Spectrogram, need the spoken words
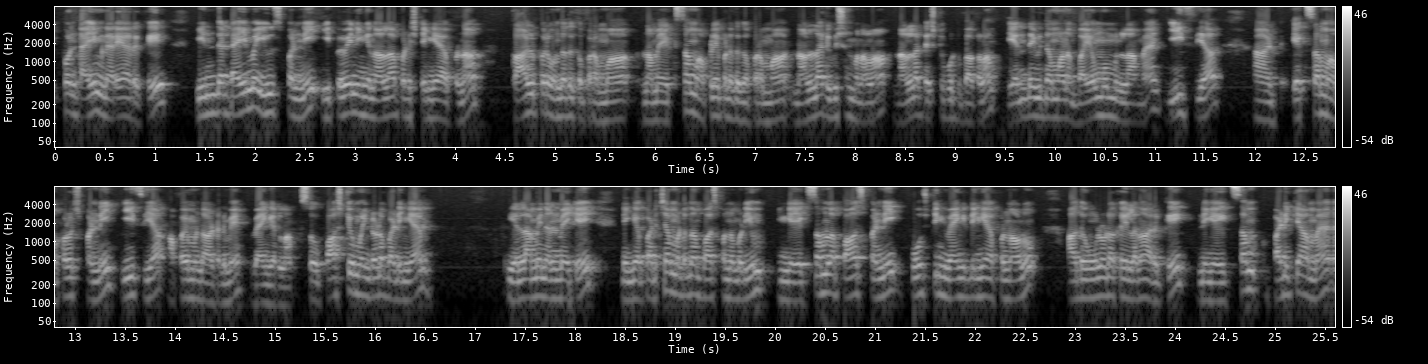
இப்போ டைம் நிறையா இருக்குது இந்த டைமை யூஸ் பண்ணி இப்போவே நீங்கள் நல்லா படிச்சிட்டீங்க அப்படின்னா கால்பர் வந்ததுக்கு அப்புறமா நம்ம எக்ஸாம் அப்ளை பண்ணதுக்கு அப்புறமா நல்லா ரிவிஷன் பண்ணலாம். நல்லா டெஸ்ட் போட்டு பார்க்கலாம். எந்த விதமான பயமும் இல்லாமல் ஈஸியாக எக்ஸாம் அப்ரோச் பண்ணி ஈஸியாக அப்பாயின்மெண்ட் ஆர்டருமே வாங்கிடலாம். ஸோ பாசிட்டிவ் மைண்டோட படிங்க. எல்லாமே நன்மைக்கே. நீங்கள் படித்தா மட்டும்தான் பாஸ் பண்ண முடியும். நீங்கள் எக்ஸாமில் பாஸ் பண்ணி போஸ்டிங் வாங்கிட்டீங்க அப்படின்னாலும் அது உங்களோட கையில் தான் இருக்குது நீங்கள் எக்ஸாம் படிக்காமல்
